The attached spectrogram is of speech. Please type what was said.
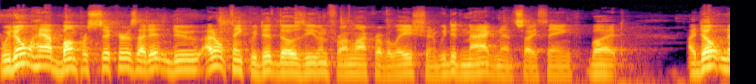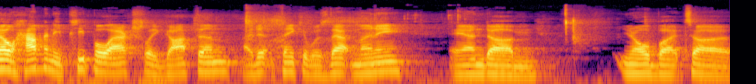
We don't have bumper stickers. I didn't do. I don't think we did those even for Unlock Revelation. We did magnets, I think, but I don't know how many people actually got them. I didn't think it was that many, and um, you know, but uh,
